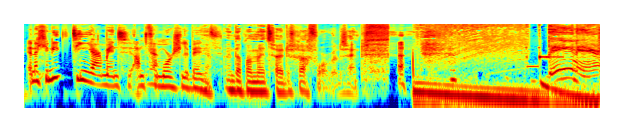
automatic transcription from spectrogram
En dat je niet tien jaar mensen aan het vermorzelen bent. En dat moment zou je dus graag voor willen zijn. BNR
